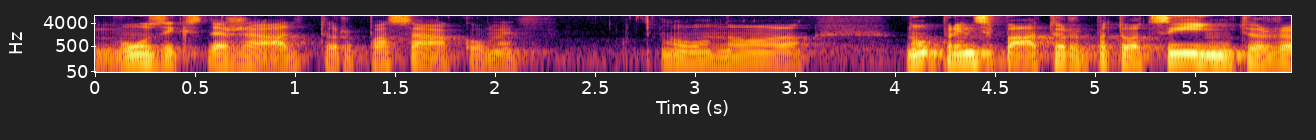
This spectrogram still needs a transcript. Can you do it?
mūzikas, dažādi pasākumi. Un, uh, Nu, principā tur par to cīņu tur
